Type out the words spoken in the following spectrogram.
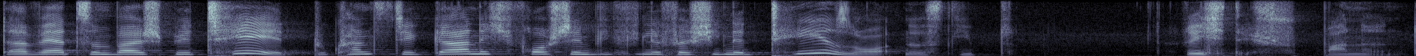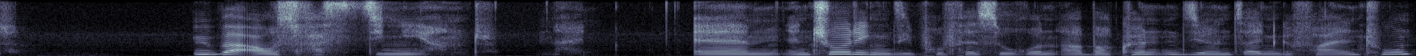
Da wäre zum Beispiel Tee. Du kannst dir gar nicht vorstellen, wie viele verschiedene Teesorten es gibt. Richtig spannend. Überaus faszinierend. Nein. Ähm, entschuldigen Sie, Professorin, aber könnten Sie uns einen Gefallen tun?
